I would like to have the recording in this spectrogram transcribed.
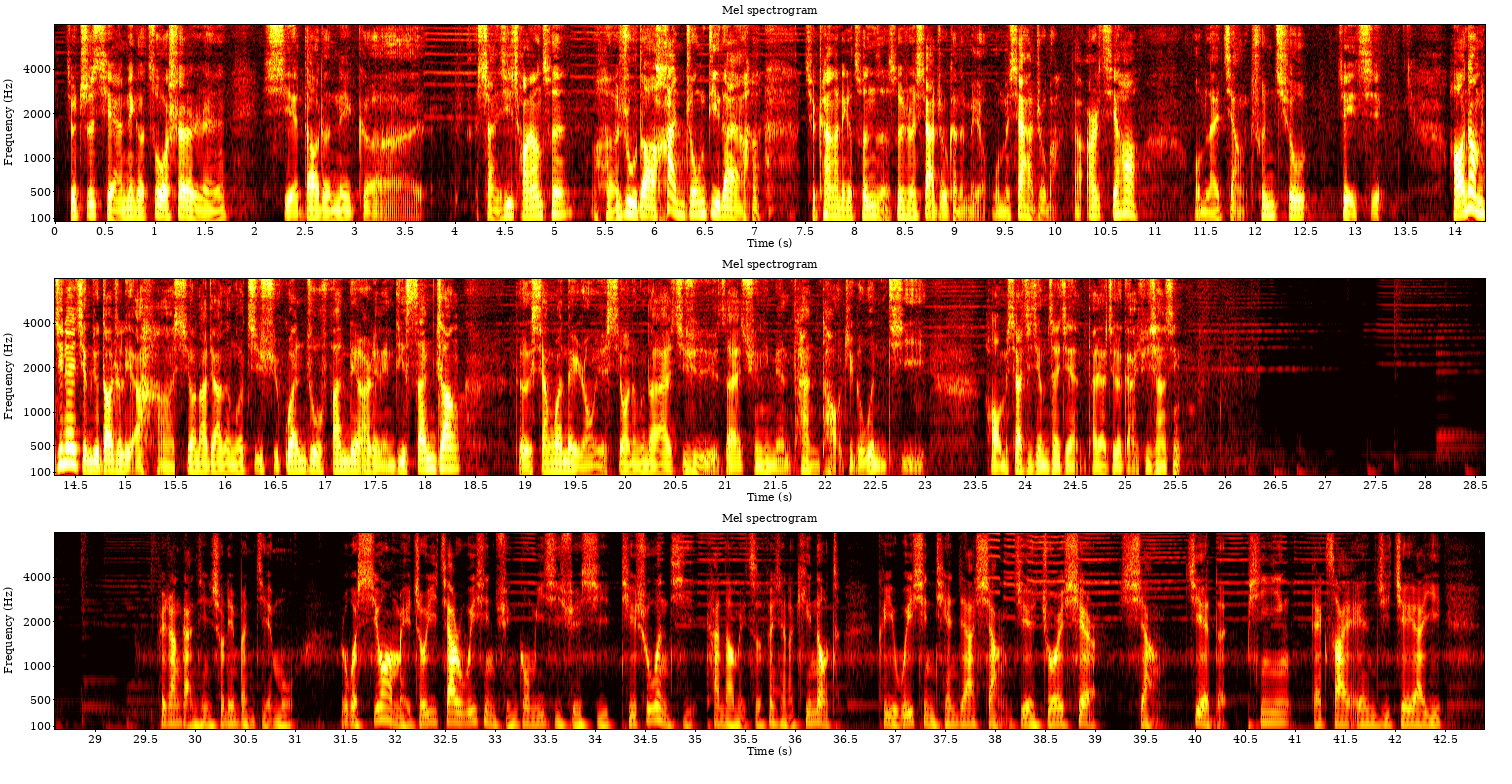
就之前那个做事的人写到的那个。陕西朝阳村，入到汉中地带啊，去看看那个村子。所以说下周可能没有，我们下下周吧。到二十七号，我们来讲春秋这一期。好，那我们今天的节目就到这里啊啊！希望大家能够继续关注《翻店二点零》第三章的相关内容，也希望能跟大家继续在群里面探讨这个问题。好，我们下期节目再见，大家记得敢于相信。非常感谢你收听本节目。如果希望每周一加入微信群，跟我们一起学习，提出问题，看到每次分享的 keynote，可以微信添加“想借 Joy Share”，想借的拼音 X I N G J I E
